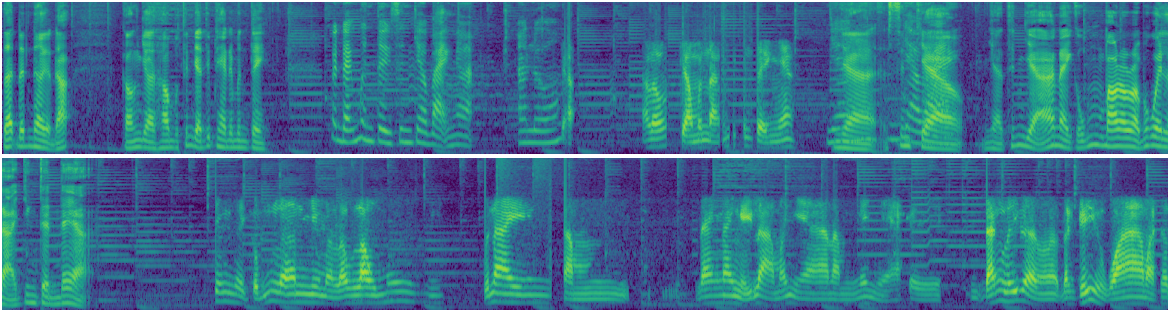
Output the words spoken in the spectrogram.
Tết đến nơi rồi đó. Còn giờ thôi, một thính giả tiếp theo đây Minh Tiền. Minh Đẳng Minh Tiền xin chào bạn ạ. Alo. Alo chào minh đẳng minh tiền nha. Dạ, xin, chào, Dạ, thính giả này cũng bao lâu rồi mới quay lại chương trình đây ạ? Chân thì cũng lên nhưng mà lâu lâu mới bữa nay nằm đang đang nghỉ làm ở nhà nằm nghe nhạc thì đáng lý là đăng ký hồi qua mà sao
